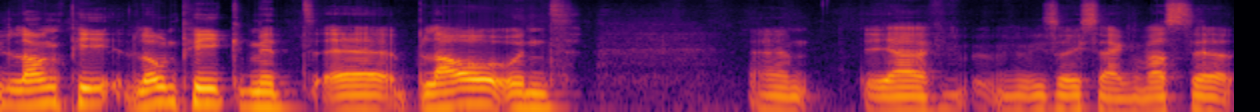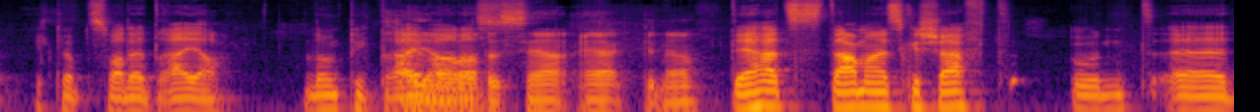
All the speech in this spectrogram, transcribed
Long Peak, Lone Peak mit äh, Blau und ähm, ja, wie soll ich sagen, was der, ich glaube, das war der Dreier. Lone Peak 3 Ja, war das. das, ja, ja, genau. Der hat es damals geschafft und äh,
